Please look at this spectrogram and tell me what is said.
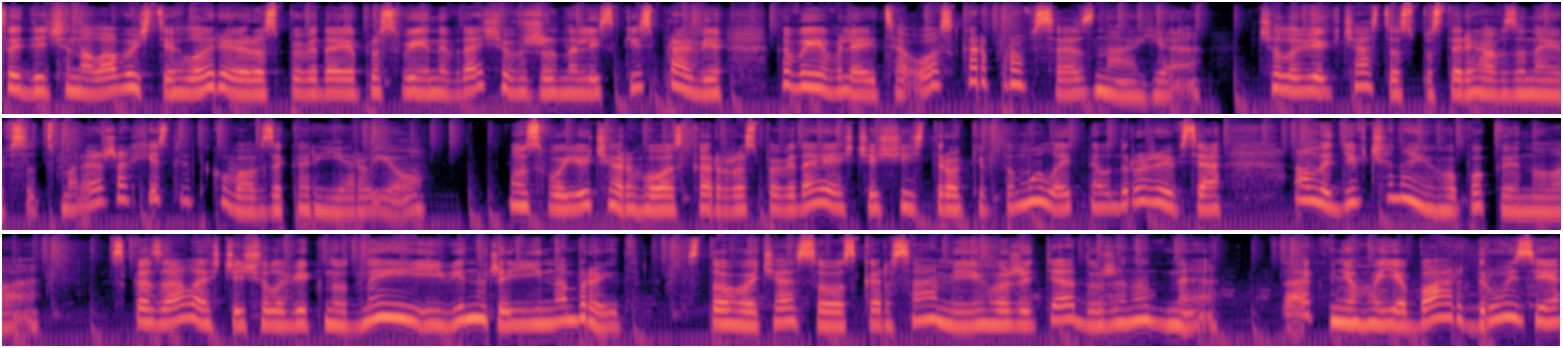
Сидячи на лавочці, Глорія розповідає про свої невдачі в журналістській справі, та виявляється, Оскар про все знає. Чоловік часто спостерігав за нею в соцмережах і слідкував за кар'єрою. У свою чергу Оскар розповідає, що 6 років тому ледь не одружився, але дівчина його покинула. Сказала, що чоловік нудний і він вже їй набрид. З того часу Оскар сам і його життя дуже нудне. Так, в нього є бар, друзі,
